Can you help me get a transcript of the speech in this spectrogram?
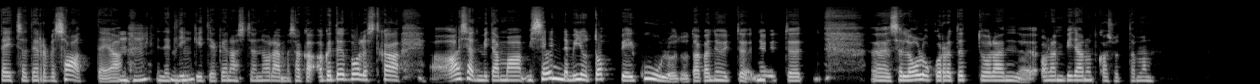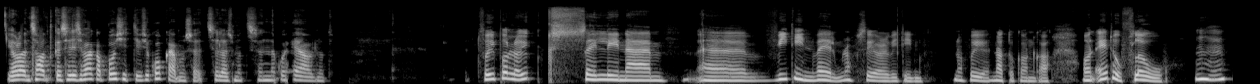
täitsa terve saate ja mm, -hmm. need mhm. linkid ja kenasti on olemas, aga, aga tõepoolest ka asjad, mida ma, mis enne minu topi ei kuulunud, aga nüüd, nüüd äh, selle olukorra tõttu olen, olen pidanud kasutama ja olen saanud ka sellise väga positiivse kogemuse, et selles mõttes on nagu hea olnud võib-olla üks selline äh, vidin veel, noh, see ei ole vidin, noh, või natuke on ka, on EduFlow mm. -hmm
